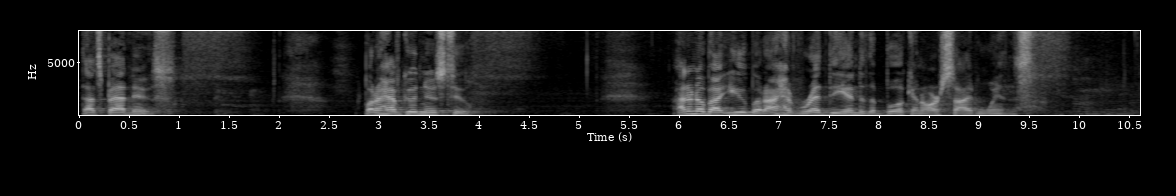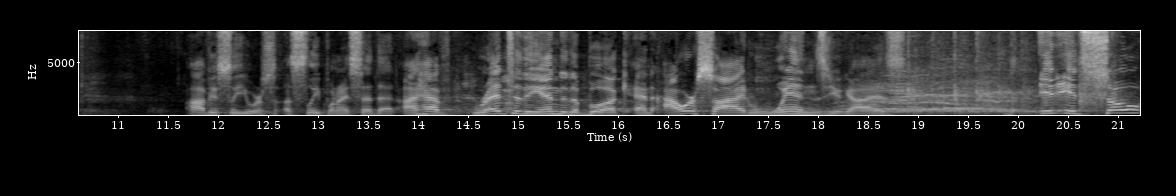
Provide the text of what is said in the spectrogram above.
That's bad news. But I have good news too. I don't know about you, but I have read the end of the book and our side wins. Obviously, you were asleep when I said that. I have read to the end of the book and our side wins, you guys it, it's so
